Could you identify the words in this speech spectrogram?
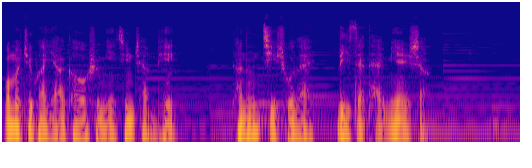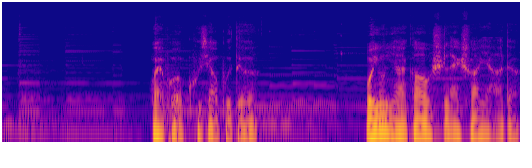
我们这款牙膏是明星产品，它能挤出来立在台面上。外婆哭笑不得，我用牙膏是来刷牙的，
